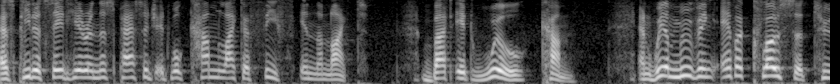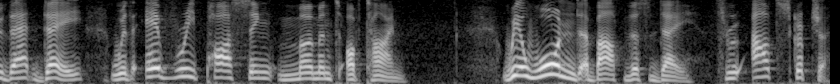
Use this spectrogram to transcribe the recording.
As Peter said here in this passage, it will come like a thief in the night, but it will come. And we're moving ever closer to that day with every passing moment of time. We're warned about this day throughout Scripture.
